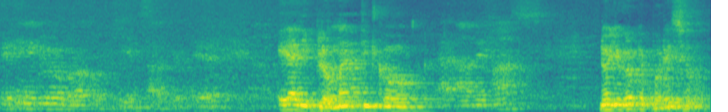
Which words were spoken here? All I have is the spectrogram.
¿Qué tiene que ver con otro? ¿Quién sabe? Era, era diplomático. Además. No, yo creo que por eso.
